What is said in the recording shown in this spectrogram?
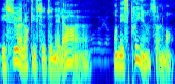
Et ce, alors qu'il se tenait là, euh, en esprit hein, seulement.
